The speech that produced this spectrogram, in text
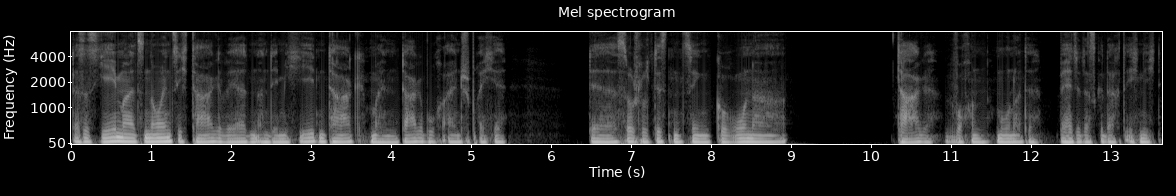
dass es jemals 90 Tage werden, an dem ich jeden Tag mein Tagebuch einspreche, der Social Distancing, Corona, Tage, Wochen, Monate. Wer hätte das gedacht? Ich nicht.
